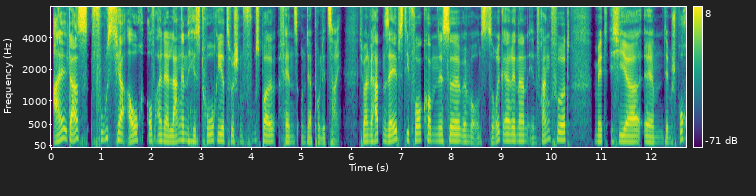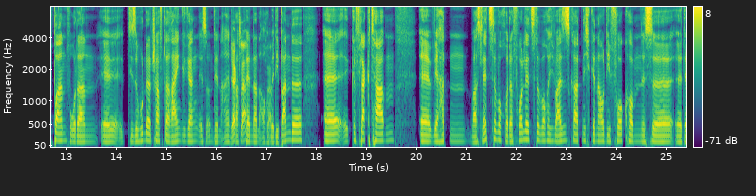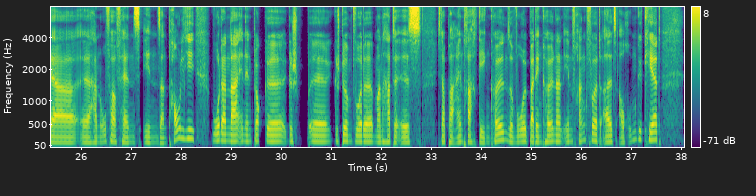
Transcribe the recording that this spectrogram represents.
All das fußt ja auch auf einer langen Historie zwischen Fußballfans und der Polizei. Ich meine, wir hatten selbst die Vorkommnisse, wenn wir uns zurückerinnern, in Frankfurt mit hier ähm, dem Spruchband, wo dann äh, diese Hundertschaft da reingegangen ist und den Eintracht-Fan ja, dann auch klar. über die Bande äh, geflackt haben. Äh, wir hatten, war es letzte Woche oder vorletzte Woche, ich weiß es gerade nicht genau, die Vorkommnisse äh, der äh, Hannover-Fans in St. Pauli, wo dann da in den Block ge äh, gestürmt wurde. Man hatte es, ich glaube, bei Eintracht gegen Köln, sowohl bei den Kölnern in Frankfurt als auch umgekehrt.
